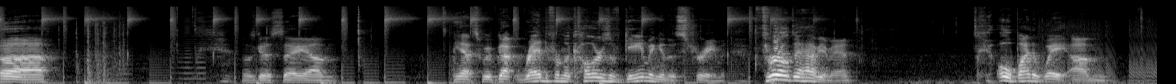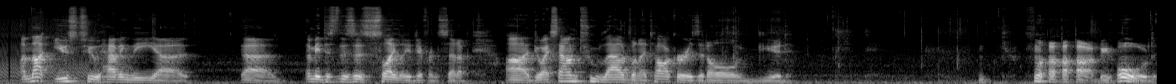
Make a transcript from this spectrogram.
uh, I was gonna say, um, yes, we've got Red from the Colors of Gaming in the stream. Thrilled to have you, man. Oh, by the way, um, I'm not used to having the. Uh, uh, I mean, this this is slightly a different setup. Uh, do I sound too loud when I talk, or is it all good? Behold,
